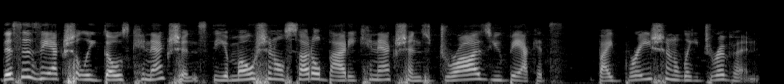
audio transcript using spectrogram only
This is actually those connections, the emotional subtle body connections draws you back. It's vibrationally driven.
